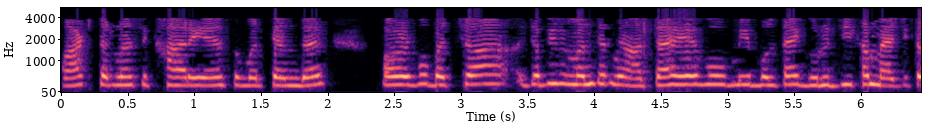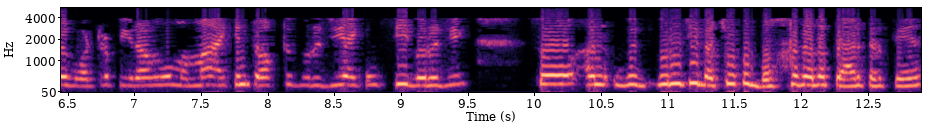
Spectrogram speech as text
पाठ करना सिखा रहे हैं उम्र के अंदर। और वो बच्चा जब भी मंदिर में आता है वो मैं बोलता है गुरु जी का मैजिकल वाटर पी रहा हूँ। Mama I can talk to Guru ji I कैन सी गुरु जी सो गुरु जी बच्चों को बहुत ज़्यादा प्यार करते हैं।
